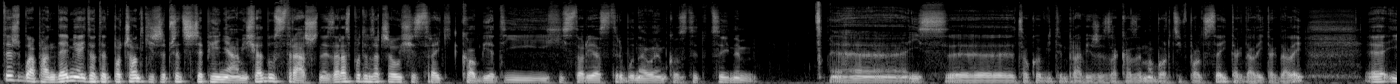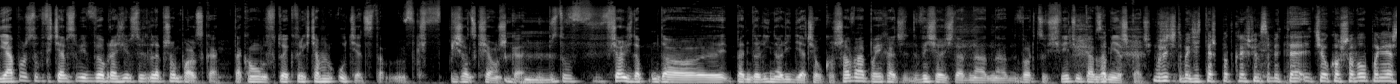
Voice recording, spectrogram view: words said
też była pandemia i to te początki jeszcze przed szczepieniami. Świat był straszny. Zaraz potem zaczęły się strajki kobiet i historia z Trybunałem Konstytucyjnym i z e, całkowitym prawie, że zakazem aborcji w Polsce i tak dalej, i tak dalej. E, ja po prostu chciałem sobie, wyobraziłem sobie lepszą Polskę, taką, w której, której chciałbym uciec, tam, w, pisząc książkę. Po prostu wsiąść do, do e, Pendolino Lidia Ciołkoszowa, pojechać, wysiąść na, na, na dworcu w świeciu i tam zamieszkać. Muszę ci to powiedzieć, też podkreśliłem sobie tę ciołkoszową, ponieważ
